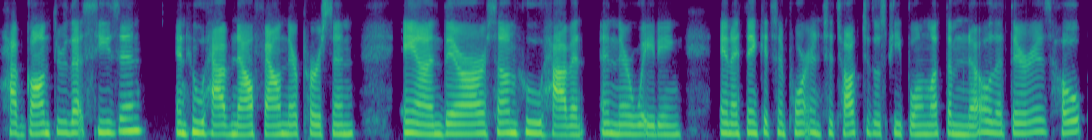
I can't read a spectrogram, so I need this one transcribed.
have gone through that season and who have now found their person and there are some who haven't and they're waiting And I think it's important to talk to those people and let them know that there is hope,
